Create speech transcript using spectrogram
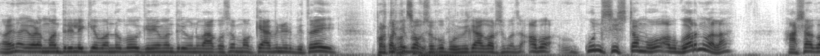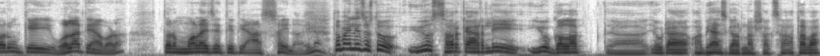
होइन एउटा मन्त्रीले के भन्नुभयो गृहमन्त्री हुनुभएको छ म क्याबिनेटभित्रै प्रतिपक्षको भूमिका गर्छु भन्छ। अब कुन सिस्टम हो अब गर्नु होला। आशा गरौँ केही होला त्यहाँबाट तर मलाई चाहिँ त्यति आश छैन होइन? तपाईँले जस्तो यो सरकारले यो गलत एउटा अभ्यास गर्न सक्छ अथवा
